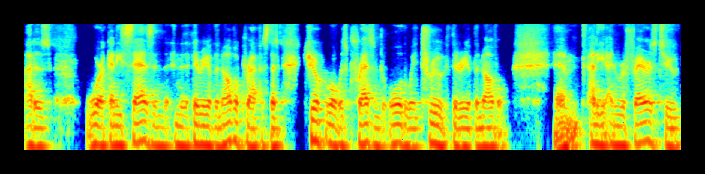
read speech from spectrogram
at his work. And he says in the, in the theory of the novel preface that Kierkegaard was present all the way through theory of the novel. Um, and he and refers to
